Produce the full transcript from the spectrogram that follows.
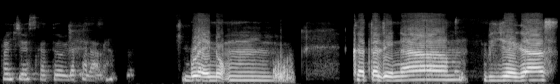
Francesca, te doy la palabra. Bueno, mmm, Catalina Villegas,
